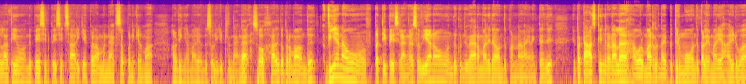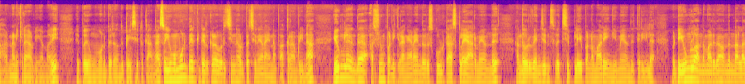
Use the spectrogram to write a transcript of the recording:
எல்லாத்தையும் வந்து பேசிட்டு பேசிட்டு சாரி கேட்பேன் நம்ம என்ன அக்செப்ட் பண்ணிக்கணுமா அப்படிங்கிற மாதிரி வந்து சொல்லிக்கிட்டு இருந்தாங்க. ஸோ அதுக்கப்புறமா வந்து வியனாவும் பற்றி பேசுகிறாங்க ஸோ வியனாவும் வந்து கொஞ்சம் வேறு மாதிரி தான் வந்து பண்ணா. எனக்கு தெரிஞ்சு இப்போ டாஸ்க்குங்கிறனால ஒரு மாதிரி இருந்தால் இப்போ திரும்பவும் வந்து பழைய மாதிரி ஆயிடுவா நினைக்கிறேன் அப்படிங்கிற மாதிரி இப்போ இவங்க மூணு பேர் வந்து பேசிகிட்டு இருக்காங்க. ஸோ இவங்க மூணு பேர்கிட்ட இருக்கிற ஒரு சின்ன ஒரு பிரச்சனையாக நான் என்ன பார்க்குறேன் அப்படின்னா இவங்களே வந்து அஸ்யூம் பண்ணிக்கிறாங்க. ஏன்னா இந்த ஒரு ஸ்கூல் டாஸ்கில் யாருமே வந்து அந்த ஒரு வெஞ்சன்ஸ் வச்சு ப்ளே பண்ண மாதிரி எங்கேயுமே வந்து தெரியல. பட் இவங்களும் அந்த மாதிரி தான் வந்து நல்லா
